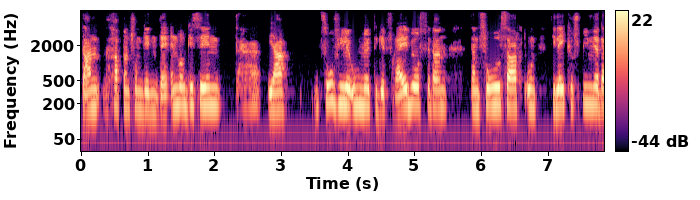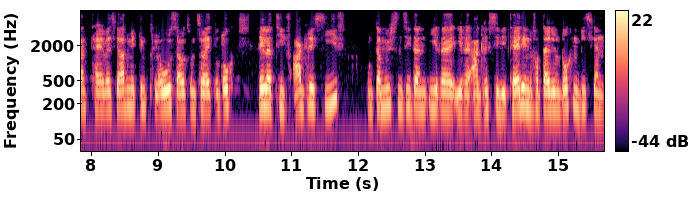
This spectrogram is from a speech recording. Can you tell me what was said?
dann hat man schon gegen Denver gesehen, da ja so viele unnötige Freiwürfe dann dann verursacht und die Lakers spielen ja dann teilweise gerade mit den Closeouts und so weiter doch relativ aggressiv und da müssen sie dann ihre, ihre Aggressivität in der Verteidigung doch ein bisschen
